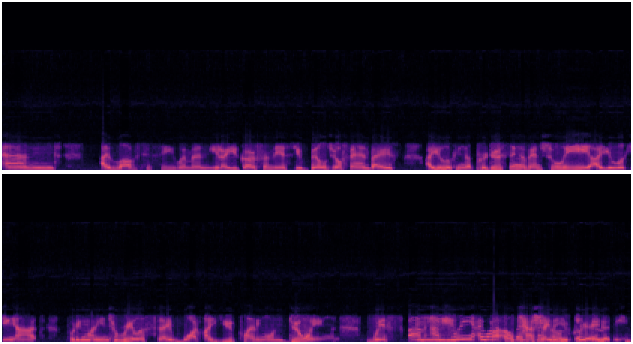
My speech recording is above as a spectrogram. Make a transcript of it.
and I love to see women. You know, you go from this, you build your fan base. Are you looking at producing eventually? Are you looking at putting money into real estate? What are you planning on doing with Um, the actually, I want to um, open up cachet my that you've created? agency.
